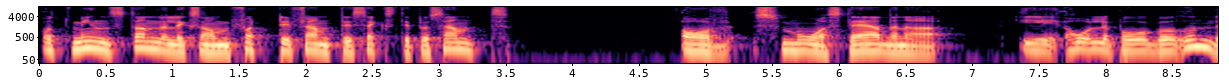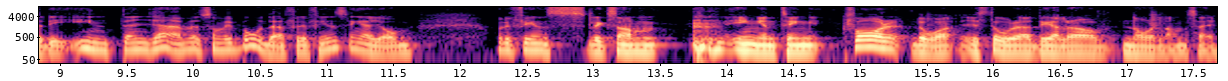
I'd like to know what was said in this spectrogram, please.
åtminstone liksom 40, 50, 60 procent av småstäderna är, håller på att gå under. Det är inte en jävel som vill bo där, för det finns inga jobb. Och det finns liksom ingenting kvar då i stora delar av Norrland, säg.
